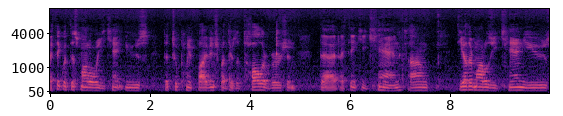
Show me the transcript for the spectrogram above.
I think with this model you can't use the 2.5 inch, but there's a taller version that I think you can. Um, the other models you can use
